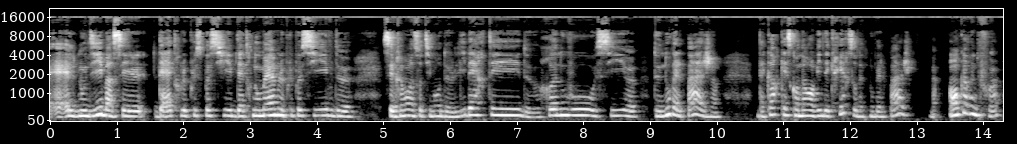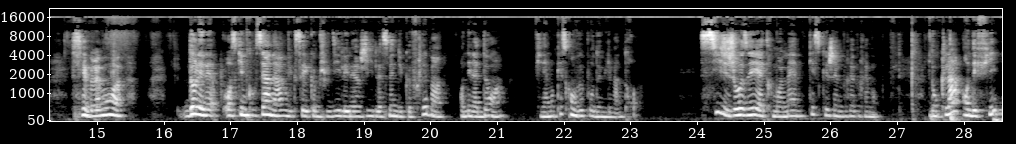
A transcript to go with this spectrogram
elle nous dit, ben, c'est d'être le plus possible, d'être nous-mêmes le plus possible. De, c'est vraiment un sentiment de liberté, de renouveau aussi, euh, de nouvelles pages. D'accord? Qu'est-ce qu'on a envie d'écrire sur notre nouvelle page? Ben, Encore une fois, c'est vraiment, en ce qui me concerne, hein, vu que c'est, comme je vous dis, l'énergie de la semaine du coffret, ben, on est là-dedans. Hein. Finalement, qu'est-ce qu'on veut pour 2023 Si j'osais être moi-même, qu'est-ce que j'aimerais vraiment? Donc là, en défi,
